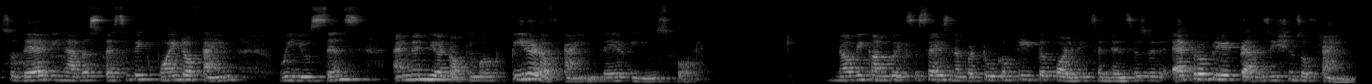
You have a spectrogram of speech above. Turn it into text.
So there we have a specific point of time we use since and when we are talking about period of time, there we use for. Now we come to exercise number 2. Complete the following sentences with appropriate prepositions of time.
